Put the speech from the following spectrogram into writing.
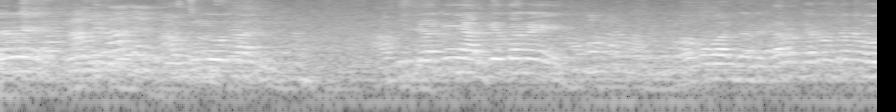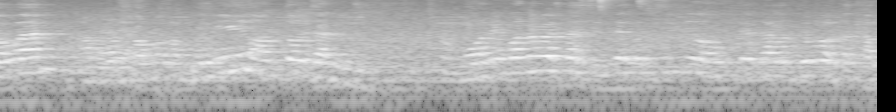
জানে? আমিও জানি। আমি জানি আর কে জানে? ভগবান জানে। কারণ কেন জানে ভগবান? তিনি জানি। মনে মনেও একটা চিন্তা করছি যে কারও দেবো একটা খাব।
